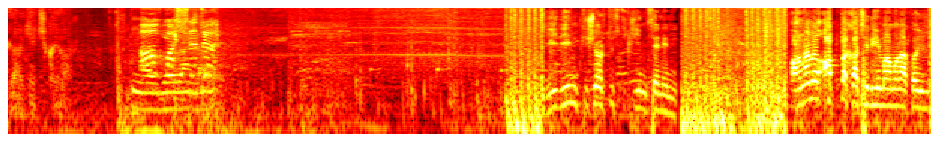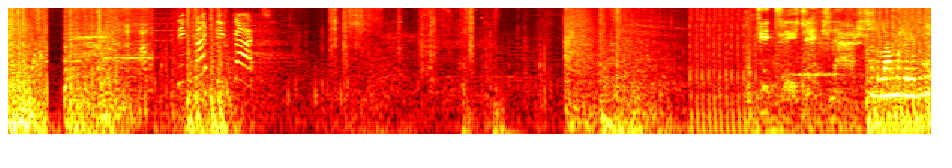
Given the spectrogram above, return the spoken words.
Gölge çıkıyor. Av başladı. Giydiğin tişörtü sikeyim senin. Ananı atla kaçırayım amına koyayım. Dikkat dikkat. Titriyecekler. Hırlanma gelebilir.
